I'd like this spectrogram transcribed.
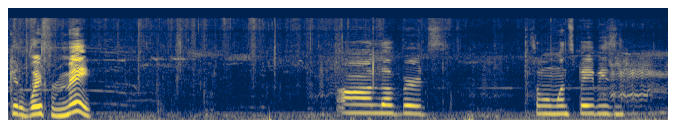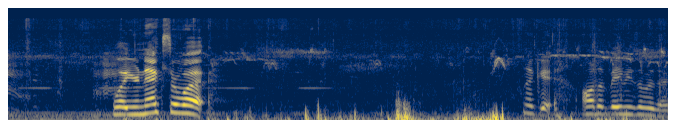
Get away from me. Oh, lovebirds. Someone wants babies. What, you're next or what? Look at all the babies over there.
